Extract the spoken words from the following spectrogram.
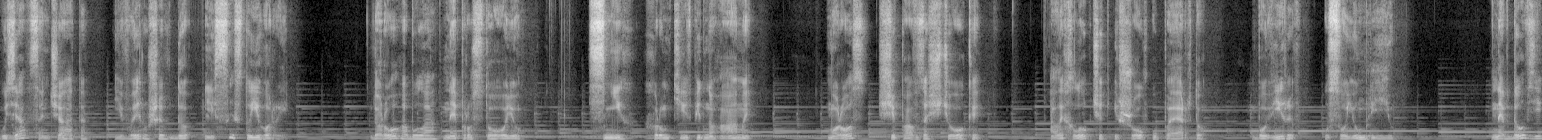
узяв санчата і вирушив до лісистої гори. Дорога була непростою, сніг хрумтів під ногами, мороз щипав за щоки, але хлопчик ішов уперто, бо вірив у свою мрію. Невдовзі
